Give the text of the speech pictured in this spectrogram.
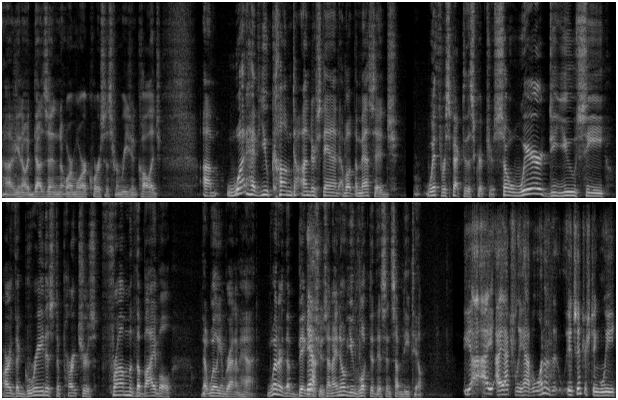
uh, you know a dozen or more courses from Regent College. Um, what have you come to understand about the message with respect to the scriptures? So, where do you see are the greatest departures from the Bible that William Branham had? What are the big yeah. issues? And I know you've looked at this in some detail. Yeah, I, I actually have. One of the it's interesting. We,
